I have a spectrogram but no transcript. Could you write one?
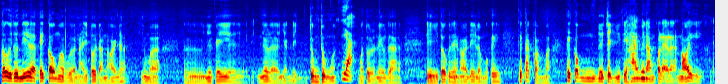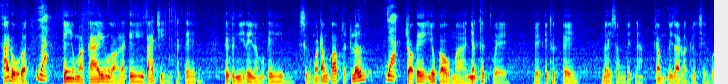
tôi tôi nghĩ là cái câu mà vừa nãy tôi đã nói đó nhưng mà ừ, như cái như là nhận định chung chung Dạ. mà tôi đã nêu ra thì tôi có thể nói đây là một cái cái tác phẩm mà cái công trình thì 20 năm có lẽ là nói khá đủ rồi dạ thế nhưng mà cái mà gọi là cái giá trị thực tế đó, thì tôi nghĩ đây là một cái sự mà đóng góp rất lớn dạ cho cái yêu cầu mà nhận thức về về cái thực tế đời sống Việt Nam trong cái giai đoạn lịch sử vừa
